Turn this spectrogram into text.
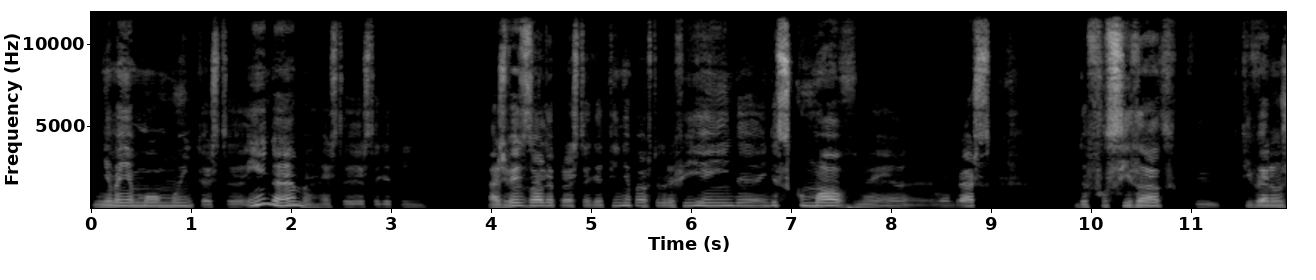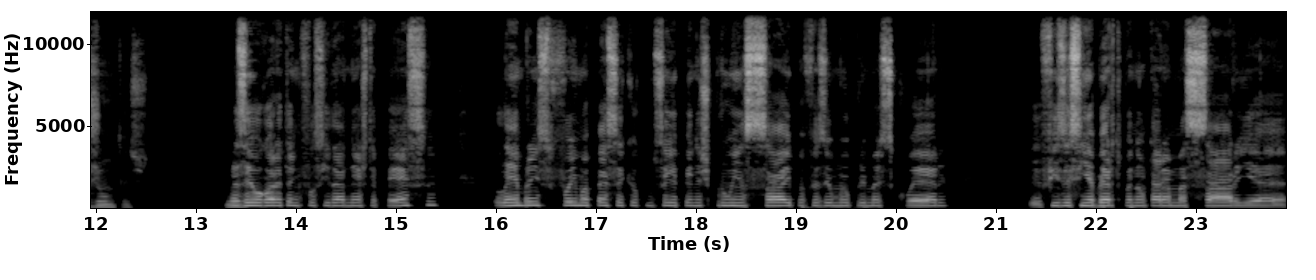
minha mãe amou muito esta, ainda ama esta, esta gatinha. Às vezes olha para esta gatinha, para a fotografia e ainda, ainda se comove, não é? lembrar-se da felicidade que, que tiveram juntas. Mas eu agora tenho felicidade nesta peça. Lembrem-se, foi uma peça que eu comecei apenas por um ensaio para fazer o meu primeiro square. Fiz assim aberto para não estar a amassar e a,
